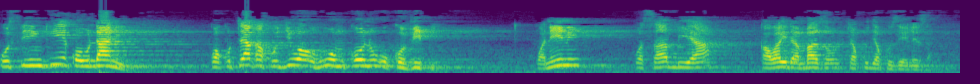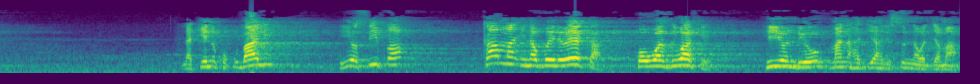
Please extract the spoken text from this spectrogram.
usiingie kwa undani kwa kutaka kujua huo mkono uko vipi. Kwa nini? Kwa sababu ya kawaida ambazo tutakuja kuzieleza. Lakini kukubali hiyo sifa kama inavyoeleweka kwa uwazi wake hiyo ndio manhaji ahli sunna wal jamaa.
